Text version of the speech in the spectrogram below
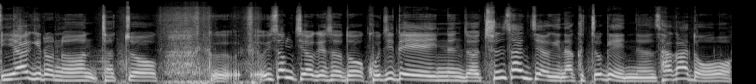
이야기로는 저쪽 그 의성 지역에서도 고지대에 있는 저 춘산 지역이나 그쪽에 있는 사과도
